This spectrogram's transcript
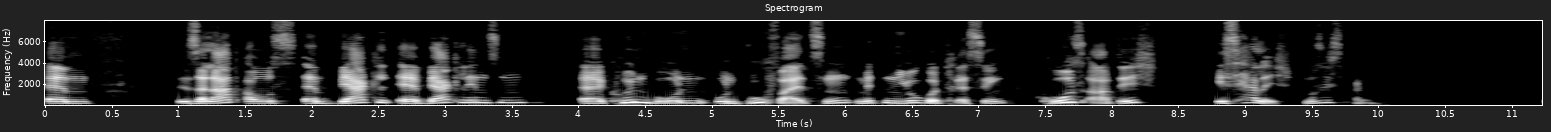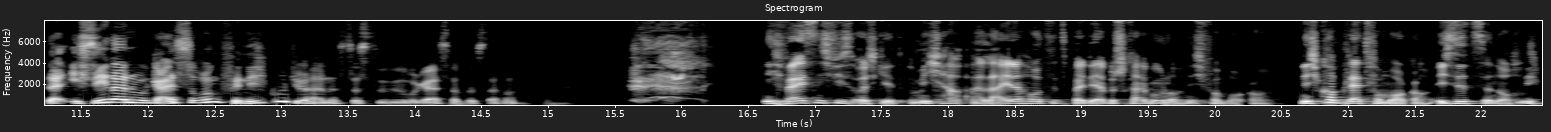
Ähm, Salat aus ähm, Berg, äh, Berglinsen, äh, Grünbohnen und Buchweizen mit einem Joghurtdressing. Großartig. Ist herrlich, muss ich sagen. Da, ich sehe deine Begeisterung. Finde ich gut, Johannes, dass du so begeistert bist davon. Ich weiß nicht, wie es euch geht. Mich ha alleine haut es jetzt bei der Beschreibung noch nicht vom Hocker. Nicht komplett vom Hocker. Ich sitze noch. Nicht,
